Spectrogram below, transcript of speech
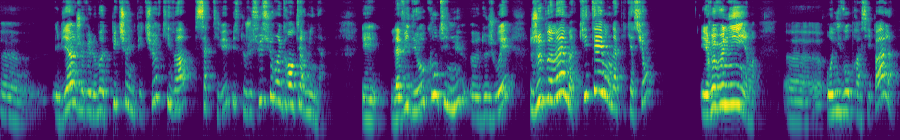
eh bien, je vais le mode Picture in Picture qui va s'activer puisque je suis sur un grand terminal. Et la vidéo continue euh, de jouer. Je peux même quitter mon application et revenir au niveau principal,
